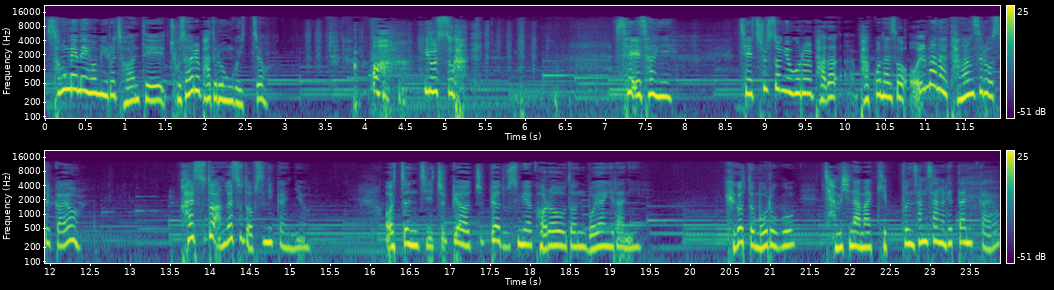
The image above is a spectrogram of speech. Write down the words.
성매매 혐의로 저한테 조사를 받으러 온 거 있죠? 아, 이럴 수가. 세상에. 제 출석 요구를 받아, 받고 나서 얼마나 당황스러웠을까요? 갈 수도 안 갈 수도 없으니까요. 어쩐지 쭈뼛쭈뼛 웃으며 걸어오던 모양이라니. 그것도 모르고 잠시나마 기쁜 상상을 했다니까요.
